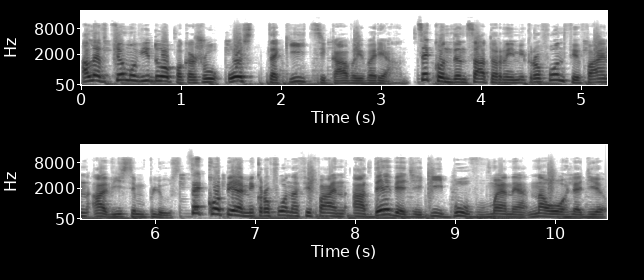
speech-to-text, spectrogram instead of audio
Але в цьому відео покажу ось такий цікавий варіант. Це конденсаторний мікрофон Fifine A8 Це копія мікрофона Fifine A9, який був в мене на огляді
